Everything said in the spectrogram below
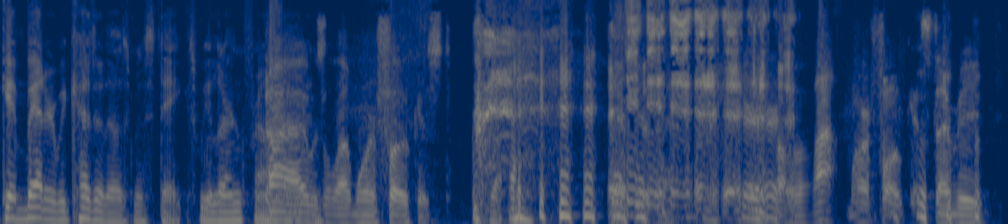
get better because of those mistakes. We learn from. I was a lot more focused. after that. Sure. a lot more focused. I mean,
